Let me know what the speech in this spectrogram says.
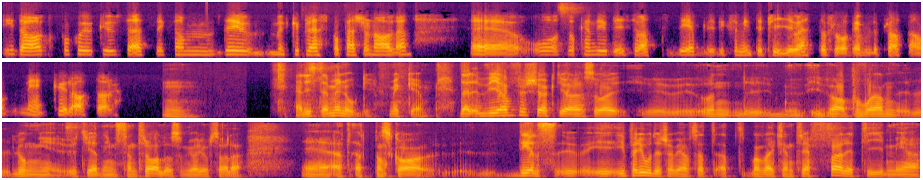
idag på sjukhuset. Liksom, det är mycket press på personalen. Eh, och då kan det ju bli så att det blir liksom inte prio ett att fråga, vill du prata om med en kurator? Mm. Ja, det stämmer nog mycket. Där, vi har försökt göra så uh, ja, på vår lungutredningscentral då, som vi har i Uppsala. Eh, att, att man ska, dels i, i, perioder så har vi haft att, att man verkligen träffar ett team med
